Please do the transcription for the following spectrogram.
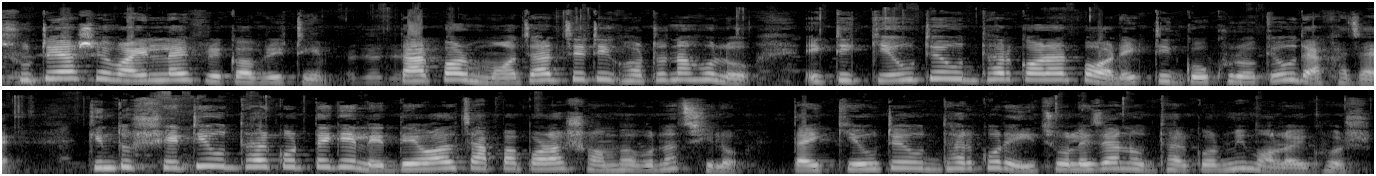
ছুটে আসে ওয়াইল্ড লাইফ রিকভারি টিম। তারপর মজার যেটি ঘটনা হলো, একটি কেউটে উদ্ধার করার পর একটি গোখরোকেও দেখা যায়। কিন্তু সেটি উদ্ধার করতে গেলে দেওয়াল চাপা পড়ার সম্ভাবনা ছিল। তাই কেউটে উদ্ধার করেই চলে যান উদ্ধারকর্মী মলয় ঘোষ।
